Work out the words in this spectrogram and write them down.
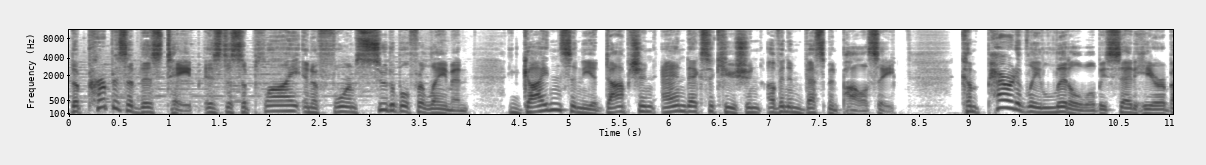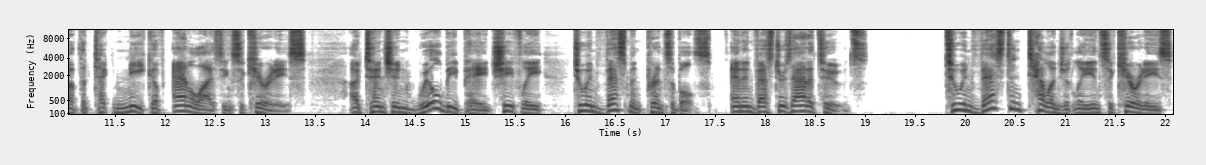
The purpose of this tape is to supply, in a form suitable for laymen, guidance in the adoption and execution of an investment policy. Comparatively little will be said here about the technique of analyzing securities. Attention will be paid chiefly to investment principles and investors' attitudes. To invest intelligently in securities,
